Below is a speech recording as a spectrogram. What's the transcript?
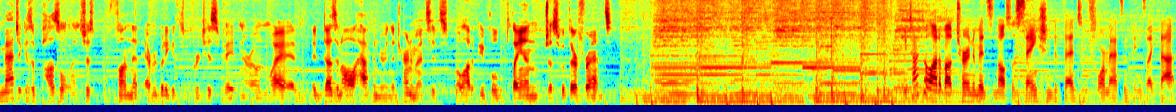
Magic is a puzzle, and it's just fun that everybody gets to participate in their own way. And it doesn't all happen during the tournaments. It's a lot of people playing just with their friends. We talked a lot about tournaments and also sanctioned events and formats and things like that.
